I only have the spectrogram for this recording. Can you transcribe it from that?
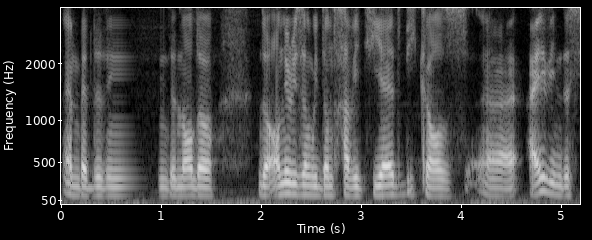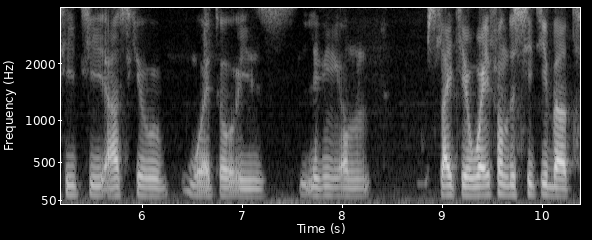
embedded in, in the Nodl. The only reason we don't have it yet because uh, I live in the city. Askew Weto is living on slightly away from the city, but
